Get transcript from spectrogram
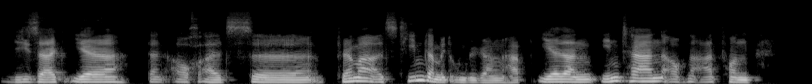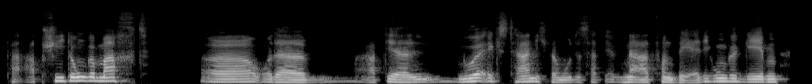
Wie seid ihr dann auch als äh, Firma, als Team damit umgegangen? Habt ihr dann intern auch eine Art von Verabschiedung gemacht? Äh, oder habt ihr nur extern, ich vermute, es hat irgendeine Art von Beerdigung gegeben,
